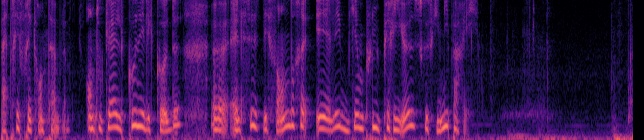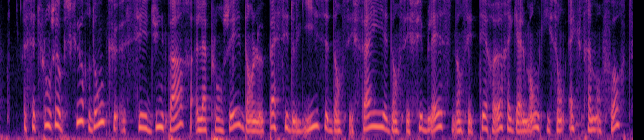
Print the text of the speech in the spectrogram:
pas très fréquentable. En tout cas, elle connaît les codes, euh, elle sait se défendre et elle est bien plus périlleuse que ce qu'il n'y paraît. Cette plongée obscure, donc, c'est d'une part la plongée dans le passé de Lise, dans ses failles, dans ses faiblesses, dans ses terreurs également, qui sont extrêmement fortes,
